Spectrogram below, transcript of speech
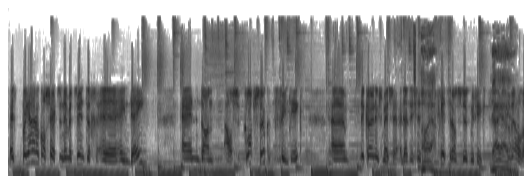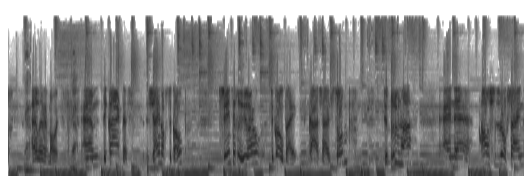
Het pianoconcert nummer 20 1D. En dan als klapstuk, vind ik, de Koningsmessen. En dat is een Oh, ja. schitterend stuk muziek. Ja, ja, ja. Geweldig. Heel erg mooi. Ehm, de kaarten zijn nog te koop. 20 euro te koop bij Kaashuis Tromp, de Bruna. En eh, als ze er nog zijn,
